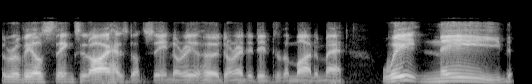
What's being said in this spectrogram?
who reveals things that eye has not seen nor ear heard nor entered into the mind of man. We need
